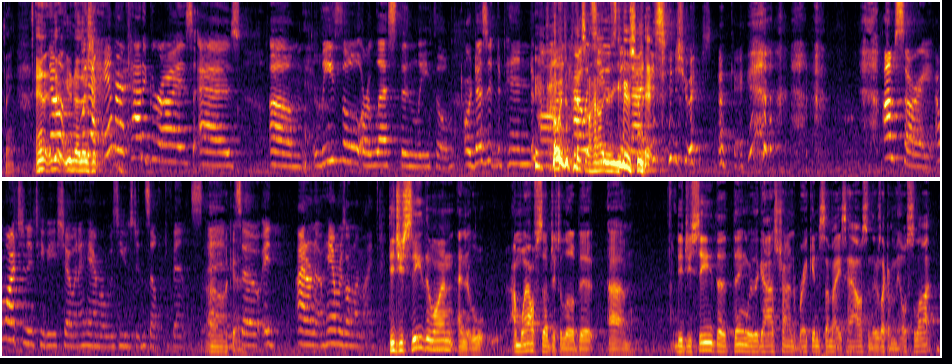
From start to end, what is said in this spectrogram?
thing, and Now, you know, would there's a a, hammer categorize as um, lethal or less than lethal, or does it depend on probably depends how on how you're using it. situation? Okay. I'm sorry. I'm watching a TV show and a hammer was used in self-defense, Oh, okay. so it. I don't know. Hammer's on my mind. Did you see the one? And I'm way off subject a little bit. Um, did you see the thing where the guy's trying to break into somebody's house and there's like a mail slot,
